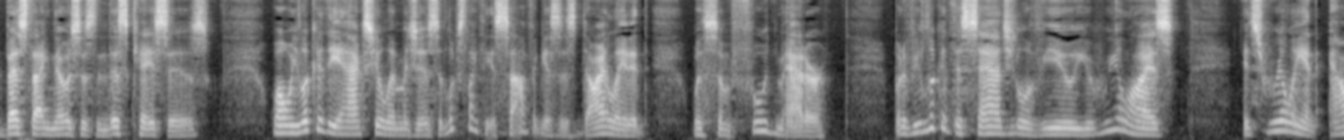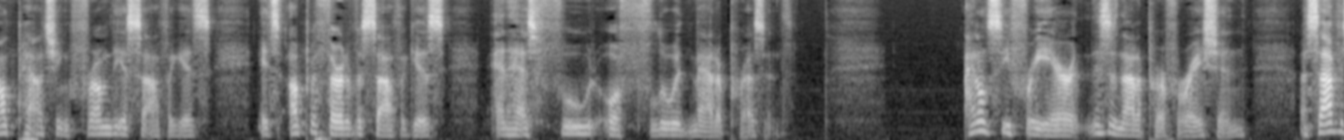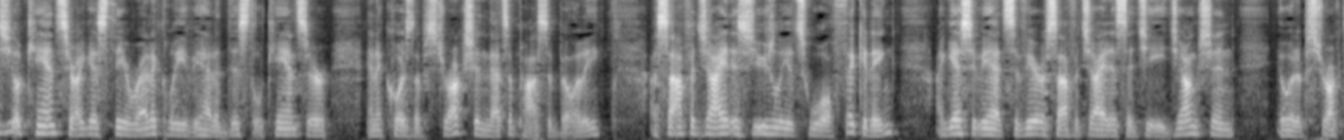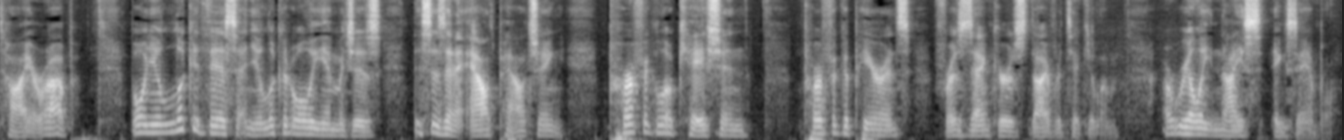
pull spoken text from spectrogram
The best diagnosis in this case is well, when you look at the axial images, it looks like the esophagus is dilated with some food matter. But if you look at the sagittal view, you realize it's really an outpouching from the esophagus. It's upper third of esophagus and has food or fluid matter present. I don't see free air. This is not a perforation. Esophageal cancer, I guess theoretically, if you had a distal cancer and it caused obstruction, that's a possibility. Esophagitis, usually it's wall thickening. I guess if you had severe esophagitis at GE junction, it would obstruct higher up. But when you look at this and you look at all the images, this is an outpouching, perfect location, perfect appearance for a Zenker's diverticulum. A really nice example.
